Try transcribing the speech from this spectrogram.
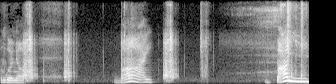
I'm going up. Bye. Bye.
